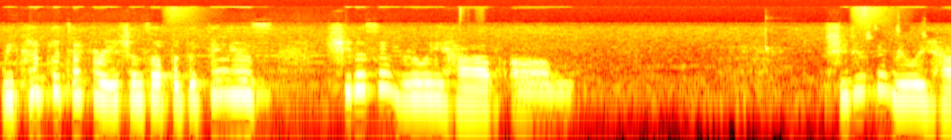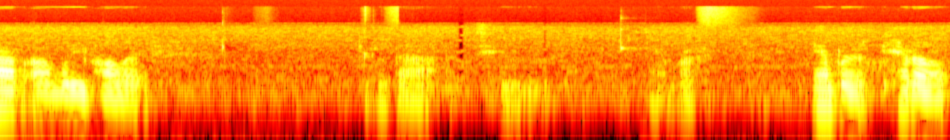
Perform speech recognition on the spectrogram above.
We could put decorations up, but the thing is, she doesn't really have, um, she doesn't really have, um, what do you call it? Give a bath to Amber. Amber, kiddo,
